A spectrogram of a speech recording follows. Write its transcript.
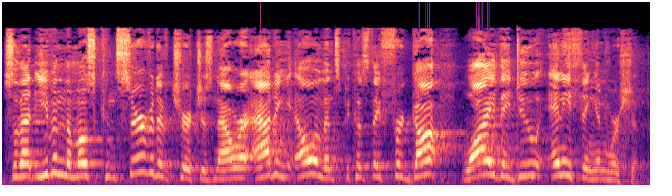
So that even the most conservative churches now are adding elements because they forgot why they do anything in worship.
